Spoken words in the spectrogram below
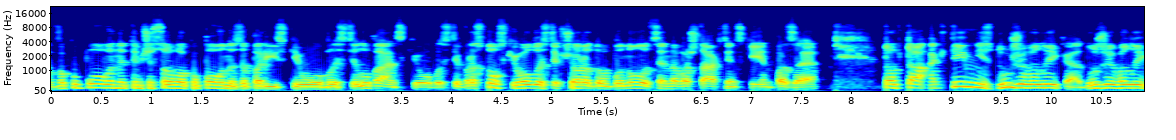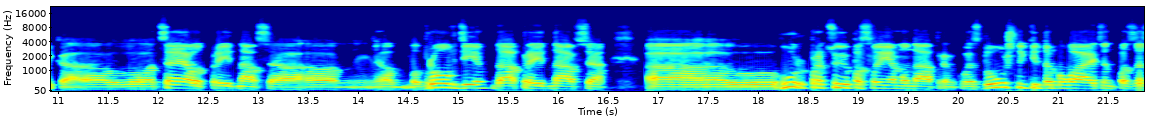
В окуповані, тимчасово окуповані Запорізькій області, Луганській області, в Ростовській області вчора довбануло це Новоштахтинський НПЗ. Тобто активність дуже велика, дуже велика. Е, Це от приєднався е, е, Бровді, да, приєднався. ГУР працює по своєму напрямку. СБУшники добувають НПЗ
